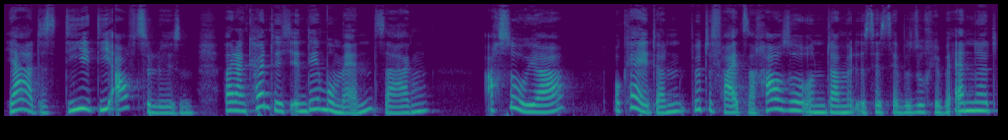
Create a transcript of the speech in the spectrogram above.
ja, das, die, die aufzulösen. Weil dann könnte ich in dem Moment sagen, ach so, ja, okay, dann bitte fahr jetzt nach Hause und damit ist jetzt der Besuch hier beendet.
